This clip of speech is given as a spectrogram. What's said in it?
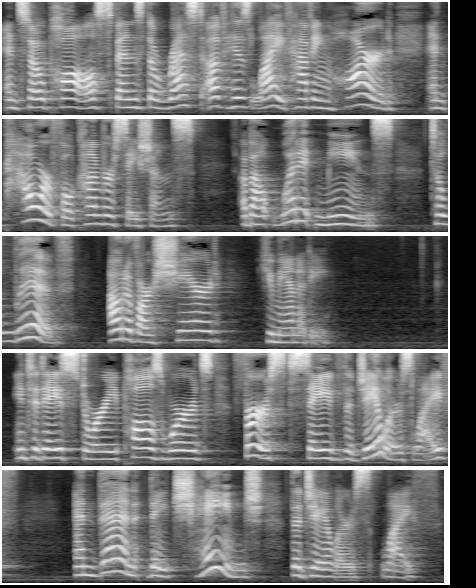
And so Paul spends the rest of his life having hard and powerful conversations about what it means to live out of our shared humanity. In today's story, Paul's words first save the jailer's life, and then they change the jailer's life.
